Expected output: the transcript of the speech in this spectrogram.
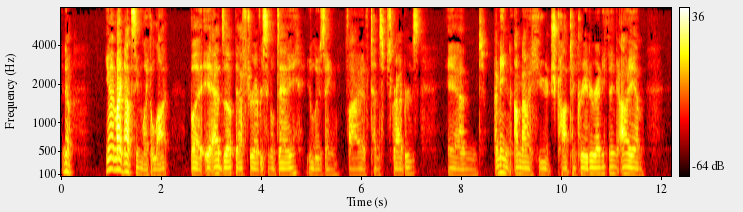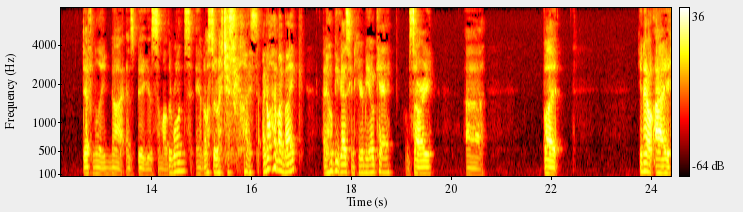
you know, you know, it might not seem like a lot, but it adds up after every single day. You're losing five, 10 subscribers. And I mean, I'm not a huge content creator or anything. I am definitely not as big as some other ones. And also, I just realized I don't have my mic. I hope you guys can hear me okay. I'm sorry. Uh, but you know, I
